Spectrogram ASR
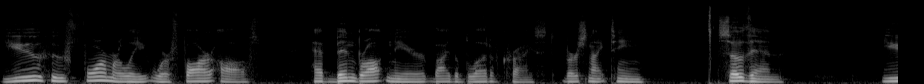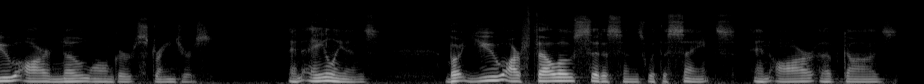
you who formerly were far off have been brought near by the blood of Christ. Verse 19. So then, you are no longer strangers and aliens, but you are fellow citizens with the saints and are of God's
